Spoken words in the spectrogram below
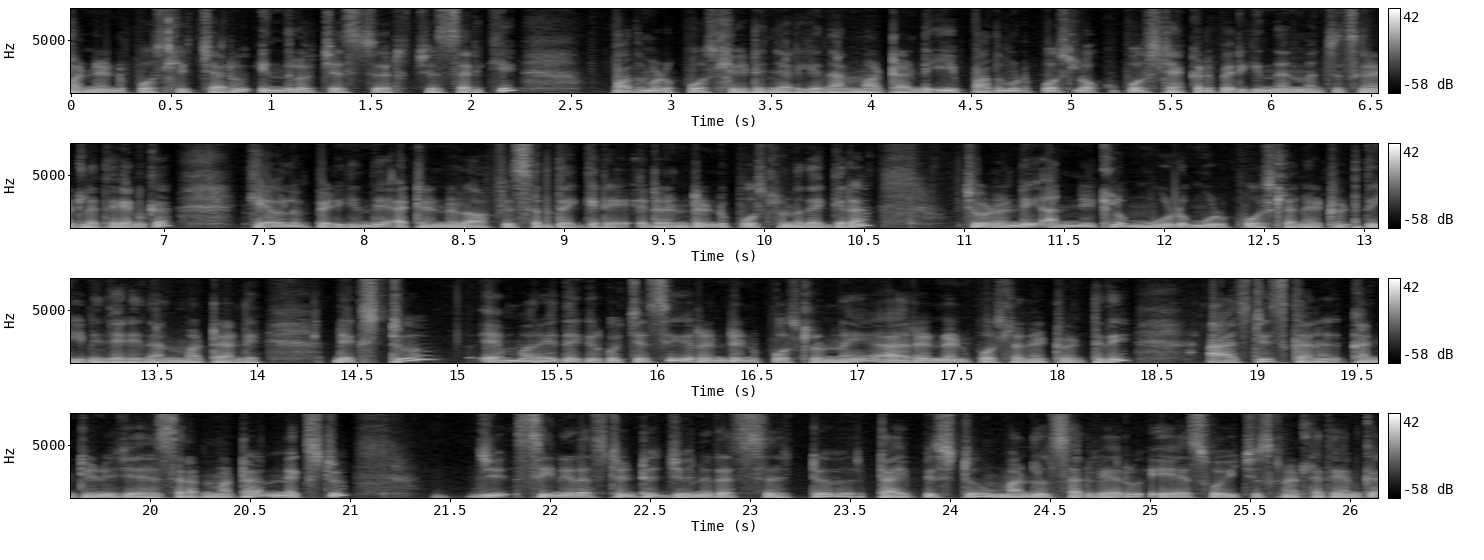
పన్నెండు పోస్టులు ఇచ్చారు. ఇందులో వచ్చేసరికి పదమూడు పోస్టులు ఇవ్వడం జరిగింది అనమాట అండి. ఈ పదమూడు పోస్టులు ఒక పోస్ట్ ఎక్కడ పెరిగిందని మనం చూసుకున్నట్లయితే కనుక కేవలం పెరిగింది అటెండెడ్ ఆఫీసర్ దగ్గరే. రెండు రెండు పోస్టులు ఉన్న దగ్గర. చూడండి అన్నిట్లో మూడు మూడు పోస్టులు అనేటువంటిది ఇవ్వడం జరిగింది అనమాట అండి. నెక్స్ట్ ఎంఆర్ఐ దగ్గరికి వచ్చేసి రెండు రెండు పోస్టులు ఉన్నాయి. ఆ రెండు రెండు పోస్టులు అనేటువంటిది యాజ్ ఇట్ కన్ కంటిన్యూ చేసేసారనమాట next senior assistant junior assistant typist mandal surveyor ASO చూసుకున్నట్లయితే కనుక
